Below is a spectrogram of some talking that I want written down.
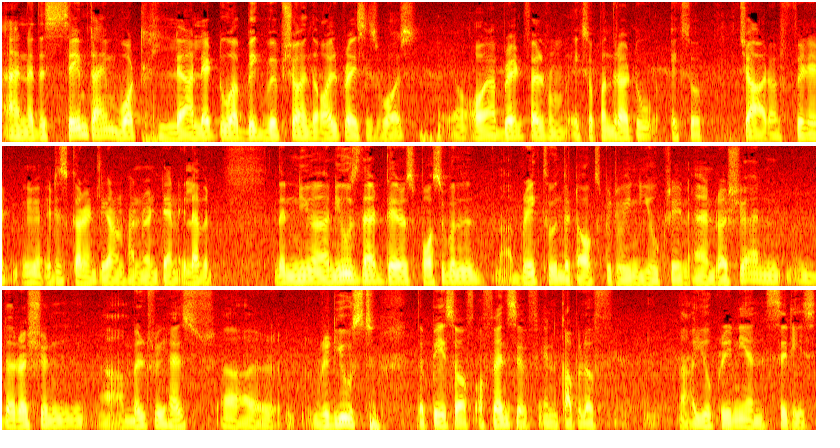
And at the same time what led to a big whipsaw in the oil prices was you know, Brent fell from 115 to 104 or it, it is currently around 110 11 the new, uh, news that there's possible uh, breakthrough in the talks between Ukraine and Russia, and the Russian uh, military has uh, reduced the pace of offensive in a couple of uh, Ukrainian cities.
